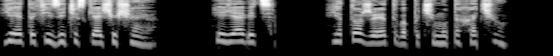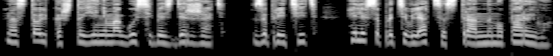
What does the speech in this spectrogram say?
Я это физически ощущаю. И я ведь... Я тоже этого почему-то хочу. Настолько, что я не могу себя сдержать запретить или сопротивляться странному порыву.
